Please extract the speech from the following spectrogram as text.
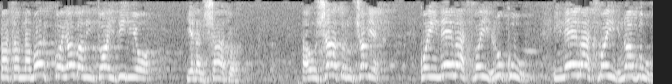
pa sam na morskoj obali to i vidio jedan šator a u šatoru čovjek koji nema svojih ruku i nema svojih nogu.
